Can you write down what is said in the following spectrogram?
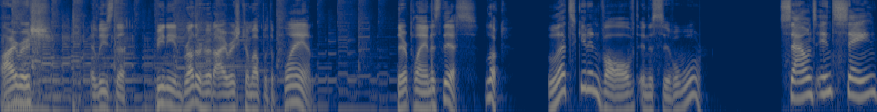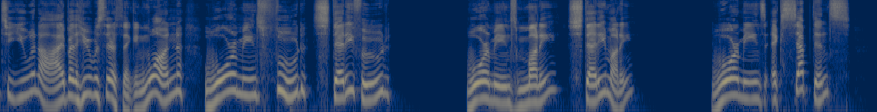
Irish, at least the Fenian Brotherhood Irish, come up with a plan. Their plan is this look, let's get involved in the Civil War. Sounds insane to you and I, but here was their thinking. One, war means food, steady food. War means money, steady money. War means acceptance,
